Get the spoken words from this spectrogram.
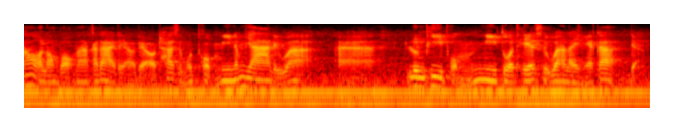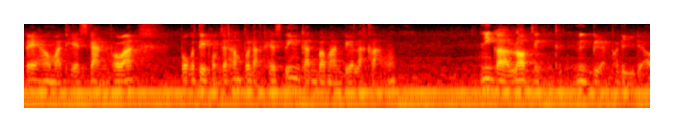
ก็ลองบอกมาก็ได้เดี๋ยวเดี๋ยวถ้าสมมติผมมีน้ำยาหรือว่ารุ่นพี่ผมมีตัวเทสหรือว่าอะไรเงี้ยก็เดี๋ยวได้เอามาเทสกัน เพราะว่าปกติผมจะทำ Product Testing กันประมาณเดือนละครั้ง นี่ก็รอบหนึ่งถึงหนึ่งเดือนพอดีเดี๋ยว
